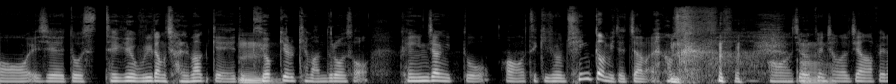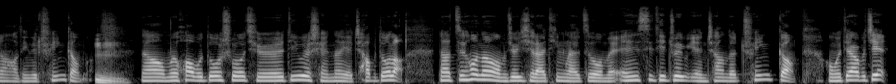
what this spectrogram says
어 이제 또 되게 우리랑 잘 맞게 또 음. 귀엽게 이렇게 만들어서 굉장히 또 어, 듣기 좋은 트윈감이 됐잖아요. 哦，就变成了这样非常好听的 NCT Dream 演唱的 Twin 我们第二部见。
